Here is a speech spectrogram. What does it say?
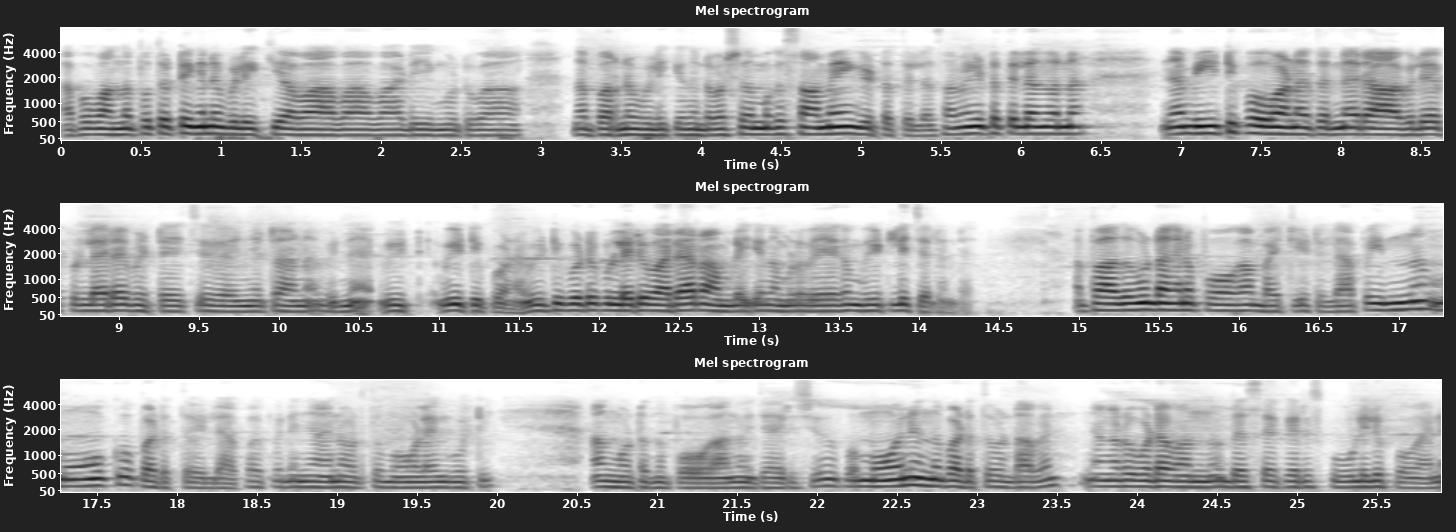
അപ്പോൾ വന്നപ്പോൾ തൊട്ട് ഇങ്ങനെ വിളിക്കുക വാ വാ വാടി ഇങ്ങോട്ട് വാ എന്നാ പറഞ്ഞ് വിളിക്കുന്നുണ്ട്. പക്ഷെ നമുക്ക് സമയം കിട്ടത്തില്ല. സമയം കിട്ടത്തില്ല എന്ന് പറഞ്ഞാൽ ഞാൻ വീട്ടിൽ പോവുകയാണെങ്കിൽ തന്നെ രാവിലെ പിള്ളേരെ വിട്ടേച്ച് കഴിഞ്ഞിട്ടാണ് പിന്നെ വീട്ടിൽ പോകണം വീട്ടിൽ പോയിട്ട് പിള്ളേർ വരാറാകുമ്പോഴേക്കും നമ്മൾ വേഗം വീട്ടിൽ ചെല്ലണ്ടേ. അപ്പോൾ അതുകൊണ്ട് അങ്ങനെ പോകാൻ പറ്റിയിട്ടില്ല. അപ്പോൾ ഇന്ന് മോക്ക് പഠിത്തമില്ല. അപ്പോൾ പിന്നെ ഞാൻ അവിടുത്തെ മോളെയും കൂട്ടി അങ്ങോട്ടൊന്ന് പോകാമെന്ന് വിചാരിച്ചു. അപ്പോൾ മോനിന്ന് പഠിത്തമുണ്ട്. അവൻ ഞങ്ങളുടെ കൂടെ വന്നു ബസ്സൊക്കെ കയറി സ്കൂളിൽ പോകാൻ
